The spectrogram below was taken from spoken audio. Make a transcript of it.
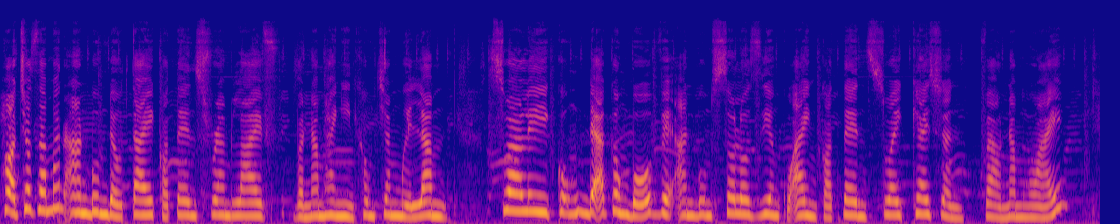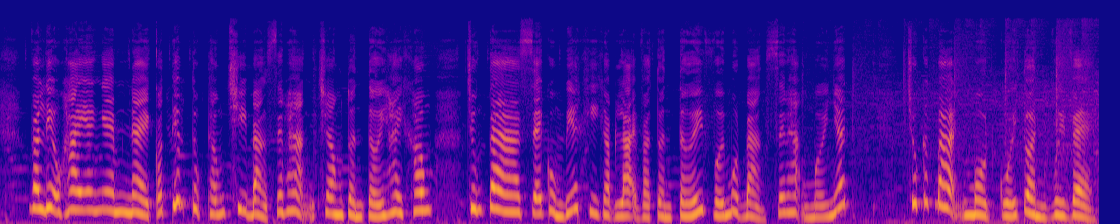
Họ cho ra mắt album đầu tay có tên Sram Live vào năm 2015. Swally cũng đã công bố về album solo riêng của anh có tên Swaycation vào năm ngoái. Và liệu hai anh em này có tiếp tục thống trị bảng xếp hạng trong tuần tới hay không? Chúng ta sẽ cùng biết khi gặp lại vào tuần tới với một bảng xếp hạng mới nhất. Chúc các bạn một cuối tuần vui vẻ.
